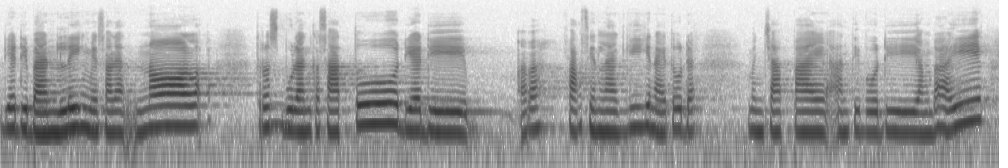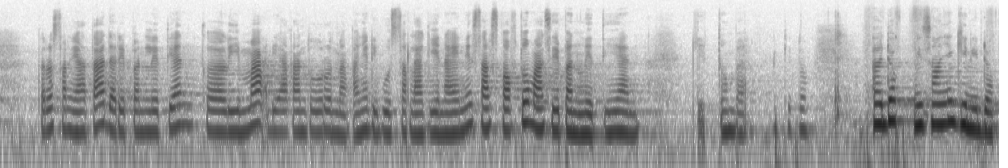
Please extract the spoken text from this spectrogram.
dia dibanding misalnya nol terus bulan ke satu dia di apa vaksin lagi. Nah itu udah mencapai antibodi yang baik terus ternyata dari penelitian kelima dia akan turun makanya di booster lagi nah ini SARS-CoV-2 masih penelitian gitu mbak gitu. Uh, dok, misalnya gini dok,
